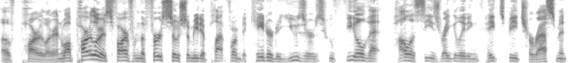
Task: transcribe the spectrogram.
of Parler. And while Parler is far from the first social media platform to cater to users who feel that policies regulating hate speech, harassment,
